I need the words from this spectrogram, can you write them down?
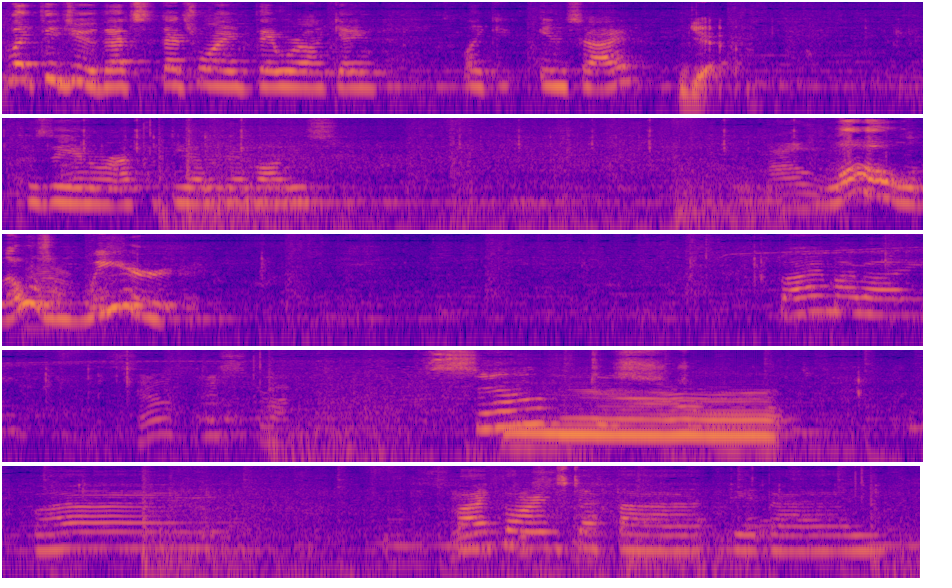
like they do. That's that's why they were like getting like inside Yeah. because they interact with the other dead bodies. Whoa, that was weird. Bye, my body. self-destruct. Self destruct. Bye. Bye, Thorn Step. Bye. Goodbye. Self-kill.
